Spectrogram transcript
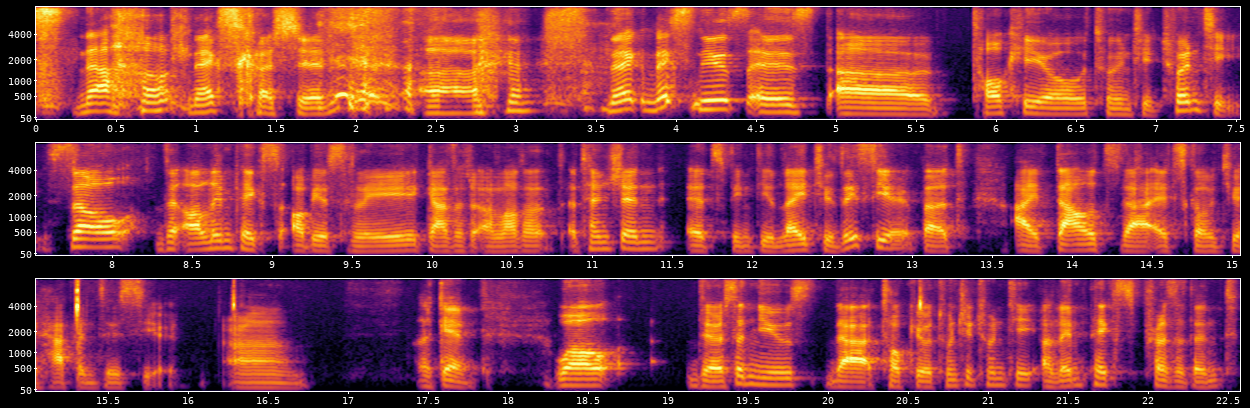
Now, next question. Uh, next, next news is uh, Tokyo 2020. So the Olympics obviously gathered a lot of attention. It's been delayed to this year, but I doubt that it's going to happen this year. Um, again, well, there's a news that Tokyo 2020 Olympics president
